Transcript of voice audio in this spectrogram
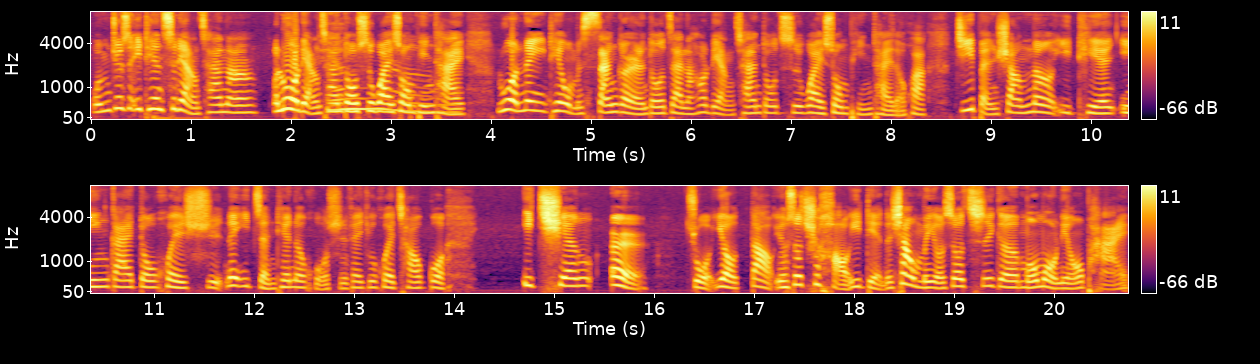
我们就是一天吃两餐呐。如果两餐都是外送平台，如果那一天我们三个人都在，然后两餐都吃外送平台的话，基本上那一天应该都会是那一整天的伙食费就会超过一千二左右到。有时候吃好一点的，像我们有时候吃一个某某牛排，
